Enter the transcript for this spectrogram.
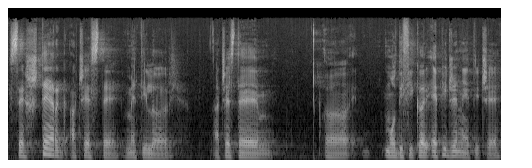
se șterg aceste metilări, aceste uh, modificări epigenetice,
